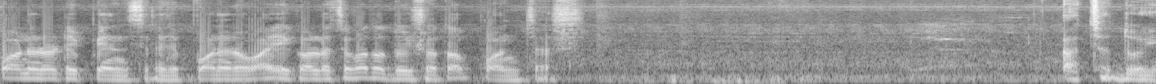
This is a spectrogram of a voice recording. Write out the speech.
পনেরোটি পেন্সিল আছে পনেরো ওয়াই ইকুয়াল হচ্ছে কত? দুইশত পঞ্চাশ। আচ্ছা দুই।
